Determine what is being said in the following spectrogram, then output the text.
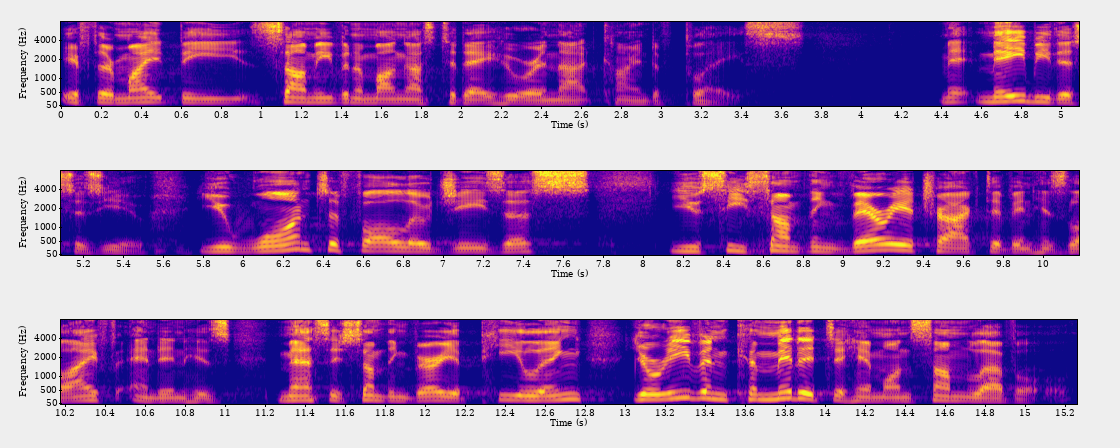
if there might be some even among us today who are in that kind of place. Maybe this is you. You want to follow Jesus. You see something very attractive in his life and in his message, something very appealing. You're even committed to him on some level,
